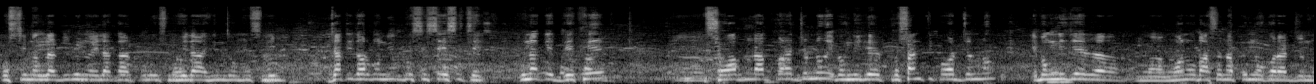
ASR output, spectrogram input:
পশ্চিমবাংলার বিভিন্ন এলাকার পুরুষ মহিলা হিন্দু মুসলিম জাতি ধর্ম নির্বিশেষে এসেছে। উনাকে দেখে সব লাভ করার জন্য এবং নিজের প্রশান্তি পাওয়ার জন্য এবং নিজের আহ, মনোবাসনা পূর্ণ করার জন্য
